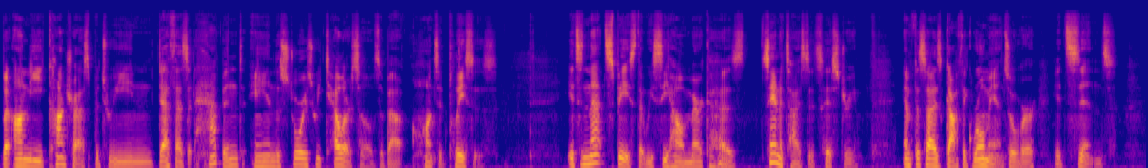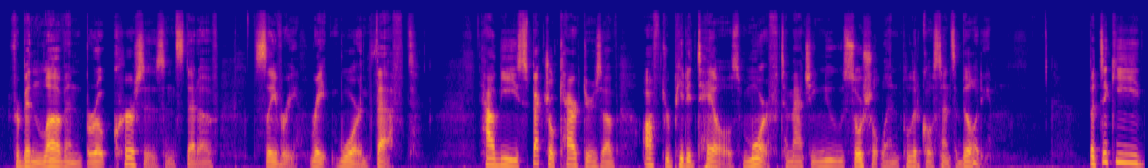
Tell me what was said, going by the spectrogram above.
but on the contrast between death as it happened and the stories we tell ourselves about haunted places. It's in that space that we see how America has sanitized its history, emphasized Gothic romance over its sins, forbidden love and Baroque curses instead of slavery, rape, war, and theft. How the spectral characters of oft repeated tales morph to match a new social and political sensibility. But Dickey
